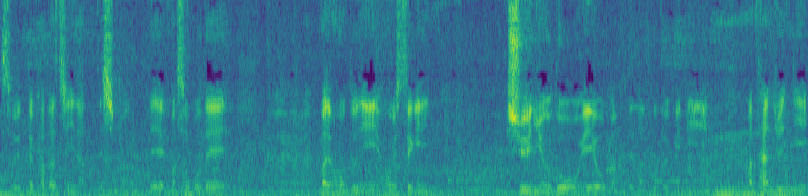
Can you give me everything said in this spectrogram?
そういった形になってしまって、まあ、そこで、えーまあ、本当に本質的に収入をどう得ようかってなった時に、まあ、単純に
